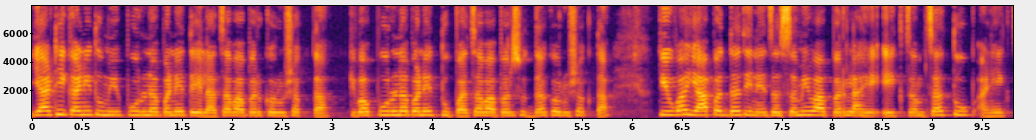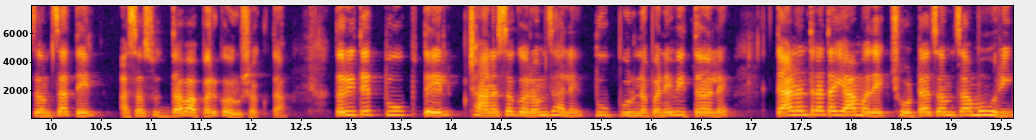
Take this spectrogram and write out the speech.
या ठिकाणी तुम्ही पूर्णपणे तेलाचा वापर करू शकता किंवा पूर्णपणे तुपाचा वापरसुद्धा करू शकता किंवा या पद्धतीने जसं मी वापरलं आहे एक चमचा तूप आणि एक चमचा तेल असा सुद्धा वापर करू शकता. तर इथे तूप तेल छान असं गरम झालं तूप पूर्णपणे वितळले त्यानंतर आता यामध्ये एक छोटा चमचा मोहरी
